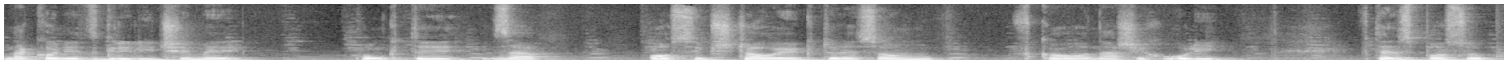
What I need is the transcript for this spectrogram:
na koniec gry liczymy punkty za osy pszczoły, które są w koło naszych uli. W ten sposób,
